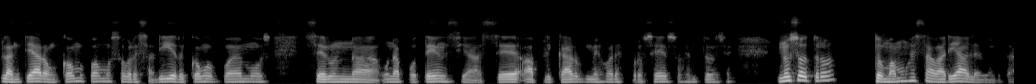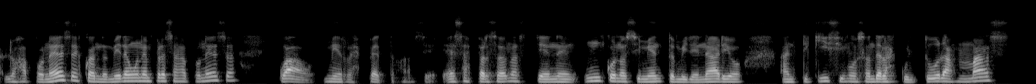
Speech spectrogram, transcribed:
plantearon cómo podemos sobresalir, cómo podemos ser una, una potencia, hacer, aplicar mejores procesos. Entonces, nosotros tomamos esa variable, ¿verdad? Los japoneses, cuando miran una empresa japonesa, wow, mi respeto. Así, esas personas tienen un conocimiento milenario, antiquísimo, son de las culturas más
